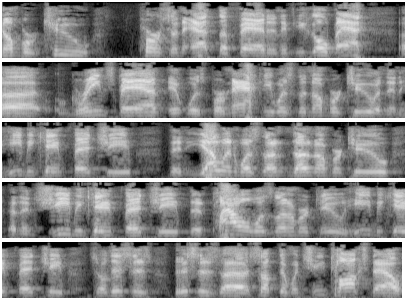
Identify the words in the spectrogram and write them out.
number two person at the Fed, and if you go back uh, Greenspan, it was Bernanke was the number two, and then he became Fed chief. Then Yellen was the, the number two, and then she became Fed chief. Then Powell was the number two. He became Fed chief. So this is this is uh, something. When she talks now,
